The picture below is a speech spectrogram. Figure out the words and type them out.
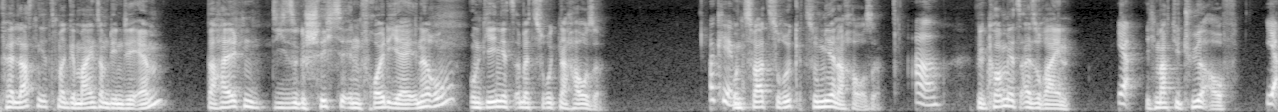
verlassen jetzt mal gemeinsam den DM, behalten diese Geschichte in freudiger Erinnerung und gehen jetzt aber zurück nach Hause. okay. Und zwar zurück zu mir nach Hause. ah. Wir kommen jetzt also rein. Ja. Ich mach die Tür auf, Ja.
